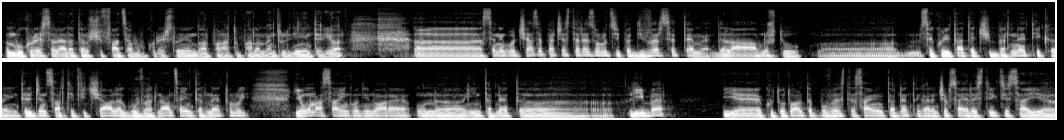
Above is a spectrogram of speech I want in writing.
în București, să le arătăm și fața Bucureștiului, nu doar Palatul Parlamentului din interior. Uh, se negociază pe aceste rezoluții, pe diverse teme, de la, nu știu, uh, securitate cibernetică, inteligență artificială, guvernanța internetului. E una să ai în continuare un uh, internet liber, E cu totul altă poveste să ai un internet în care începi să ai restricții, să ai uh,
